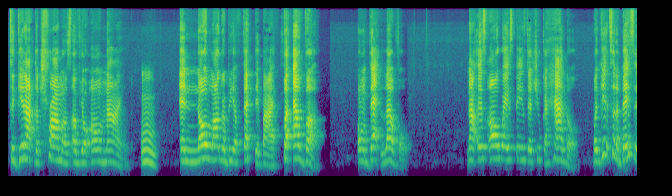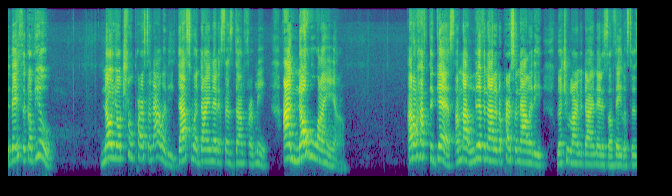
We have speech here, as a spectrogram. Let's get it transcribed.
to get out the traumas of your own mind mm. and no longer be affected by it forever on that level. Now, it's always things that you can handle, but get to the basic, basic of you. Know your true personality. That's what Dianetics has done for me. I know who I am. I don't have to guess. I'm not living out of the personality that you learn in Dianetics or Valences.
